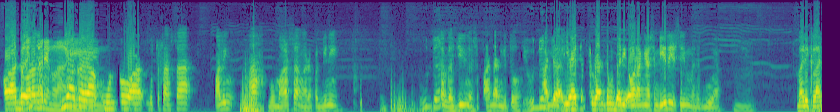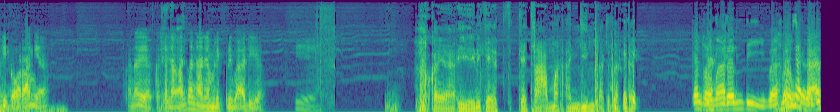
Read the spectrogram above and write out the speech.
kalau ada orang yang, yang iya kayak untuk putus asa paling ah gue malas ah, nggak dapat gini udah. Ntar gaji nggak sepadan gitu Ya udah. ada gitu. ya itu tergantung dari orangnya sendiri sih menurut gue Hmm. balik lagi ke orangnya karena ya kesenangan kan hanya milik pribadi ya Iya. Kok kayak ini kayak kayak ceramah anjing terakhir-terakhir. Kan Ramadan tiba. benar kan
